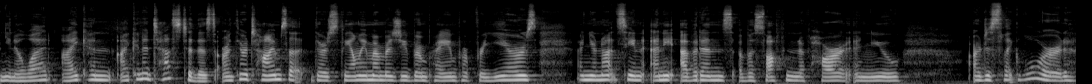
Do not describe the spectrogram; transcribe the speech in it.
You know what? I can I can attest to this. Aren't there times that there's family members you've been praying for for years and you're not seeing any evidence of a softening of heart and you are just like, Lord,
